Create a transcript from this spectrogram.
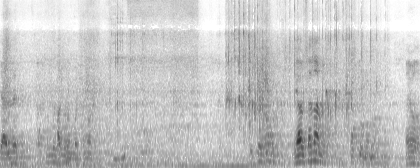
Geldi. Aklım başıma. Ya sen ne yapıyorsun? Ama. Eyvallah.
